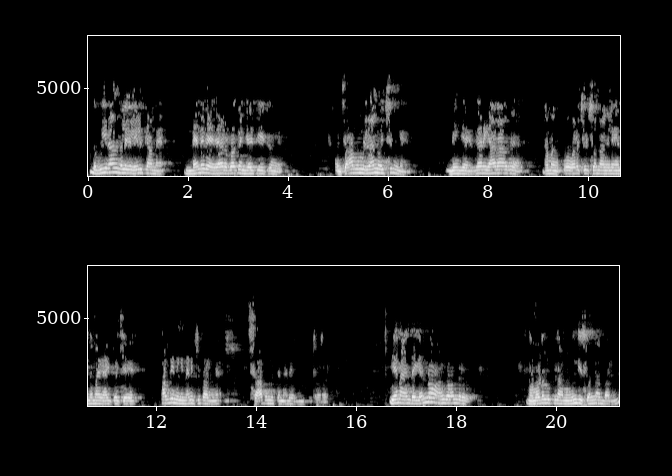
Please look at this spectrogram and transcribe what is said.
இந்த உயிரான நிலைகள் இழுக்காம நினைவை வேற பக்கம் செலுத்திட்டுருங்க அவன் சாபம் இல்லான்னு வச்சுங்க நீங்க வேற யாராவது நம்ம இப்போ உடச்சி சொன்னாங்களே இந்த மாதிரி ஆகிப்போச்சு அப்படின்னு நீங்க நினைச்சு பாருங்க. சாபமித்த நிலையை வந்துட்டு வர ஏன்னா அந்த எண்ணம் அங்க வந்துடுது நம்ம உடலுக்கு நாம முந்தி சொன்னான் பாருங்க.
